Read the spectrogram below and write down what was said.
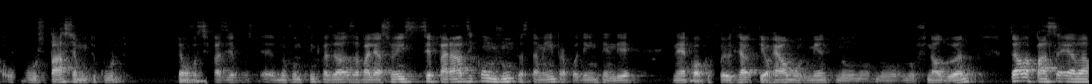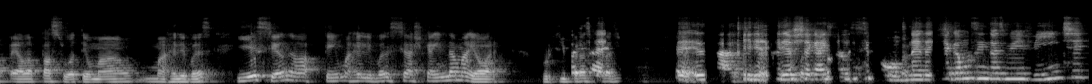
O, o espaço é muito curto. Então, você fazer, no fundo, você tem que fazer as avaliações separadas e conjuntas também, para poder entender né, qual que foi o teu real movimento no, no, no, final do ano. Então, ela, passa, ela, ela passou a ter uma, uma relevância. E esse ano ela tem uma relevância, acho que ainda maior, porque para, é. É, exato, queria, queria chegar então nesse ponto, né? Daí chegamos em 2020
